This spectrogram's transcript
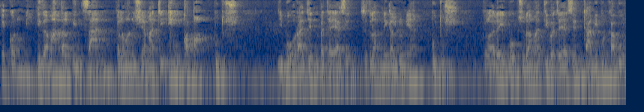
ekonomi. Idza matal insan, kalau manusia mati, inqata, putus. Ibu rajin baca Yasin, setelah meninggal dunia putus. Kalau ada ibu sudah mati baca Yasin, kami pun kabur.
